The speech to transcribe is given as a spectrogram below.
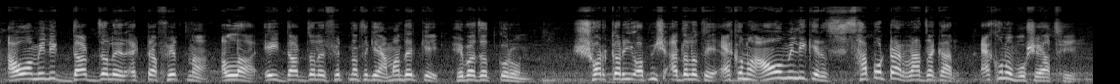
আওয়ামী লীগ দার্জালের একটা ফেতনা। আল্লাহ, এই দার্জালের ফেতনা থেকে আমাদেরকে হেফাজত করুন। সরকারি অফিস আদালতে এখনও আওয়ামী লীগের সাপোর্টার রাজাকার এখনও বসে আছে।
